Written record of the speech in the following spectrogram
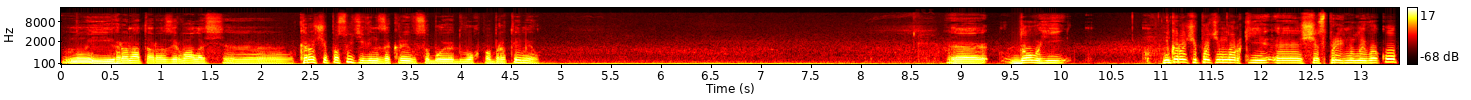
Ну і граната розірвалась. е. Коротше, по суті, він закрив собою двох побратимів. Е, Довгий. Ну, коротше, потім орки ще спригнули в окоп.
